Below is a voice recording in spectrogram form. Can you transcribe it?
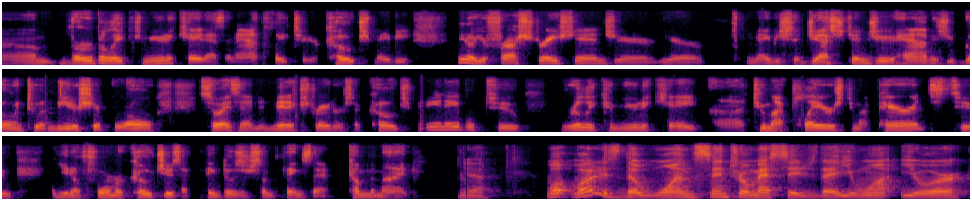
um, verbally communicate as an athlete to your coach, maybe, you know, your frustrations, your, your, maybe suggestions you have as you go into a leadership role. So, as an administrator, as a coach, being able to really communicate uh, to my players, to my parents, to you know former coaches. I think those are some things that come to mind. Yeah. What What is the one central message that you want your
